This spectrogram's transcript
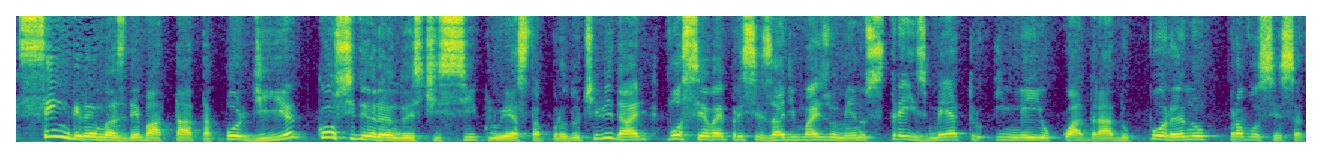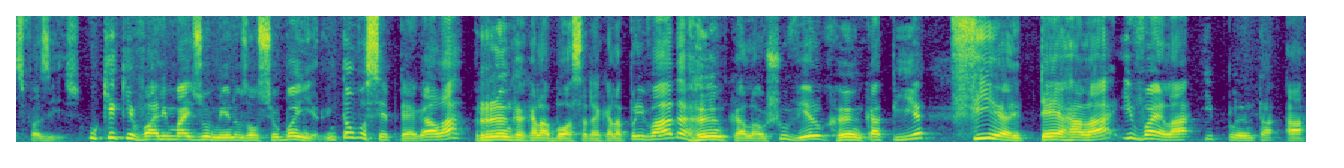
100 gramas de batata por dia, considerando este ciclo e esta produtividade, você vai precisar de mais ou menos 3 metros e meio quadrado por ano para você satisfazer isso. O que equivale mais ou menos ao seu banheiro. Então você pega lá, arranca aquela bosta daquela privada, arranca lá o chuveiro, primeiro, arranca a pia, fia terra lá e vai lá e planta a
